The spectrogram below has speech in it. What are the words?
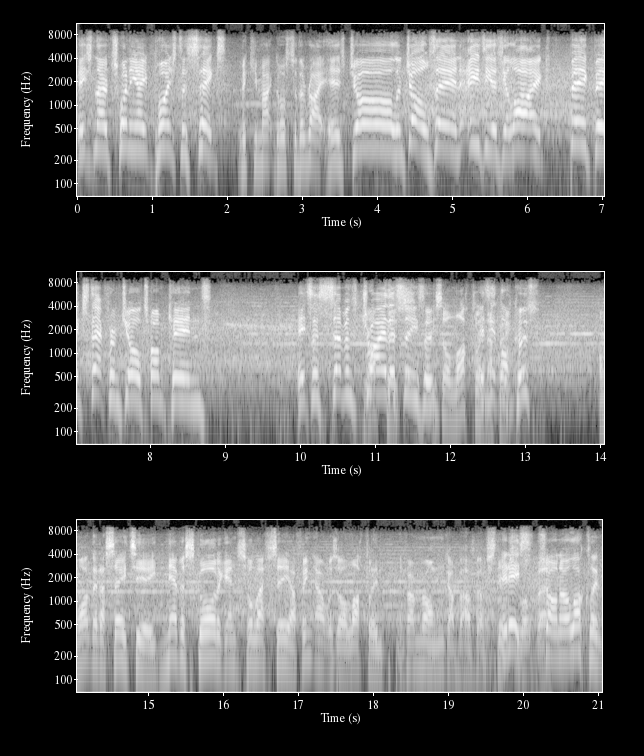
It's now 28 points to six. Mickey Mack goes to the right. Here's Joel, and Joel's in, easy as you like. Big, big step from Joel Tomkins. It's a seventh try Lockers. of the season. It's O'Loughlin. Is it Lockers? And what did I say to you? He never scored against Hull FC. I think that was O'Loughlin. If I'm wrong, I've, I've, I've It is Sean O'Loughlin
